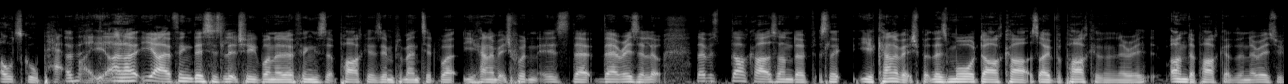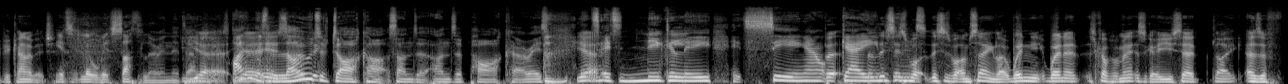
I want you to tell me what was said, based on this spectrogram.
old school pep I th- idea. and I, yeah, I think this is literally one of the things that Parker's implemented where Jokanovic wouldn't. Is that there is a little there was dark arts under Sli- Jokanovic, but there's more dark arts over Parker than there is under Parker than there is with Jokanovic. it's a little bit subtler in the terms Yeah. of I think Yeah, there's loads think- of dark arts under under Parker. It's Yeah. it's, it's niggly. It's seeing out but, games. but this is what this is what I'm saying. Like when you, when a, a couple of minutes ago you said like as a, f- a f-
